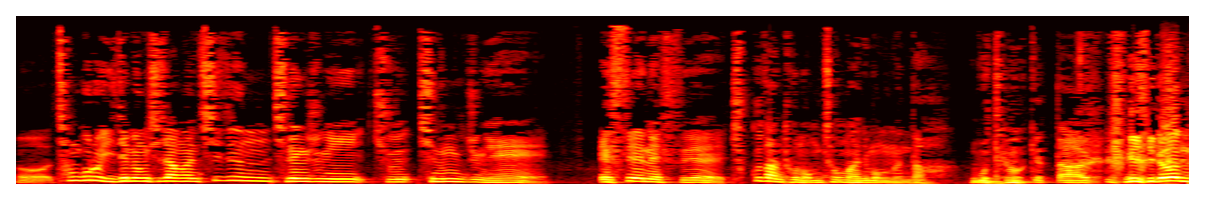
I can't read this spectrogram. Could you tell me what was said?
어, 참고로 이재명 시장은 시즌 진행 중이 주- 진행 중에 SNS에 축구단 돈 엄청 많이 먹는다. 못 해 먹겠다. 이런,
